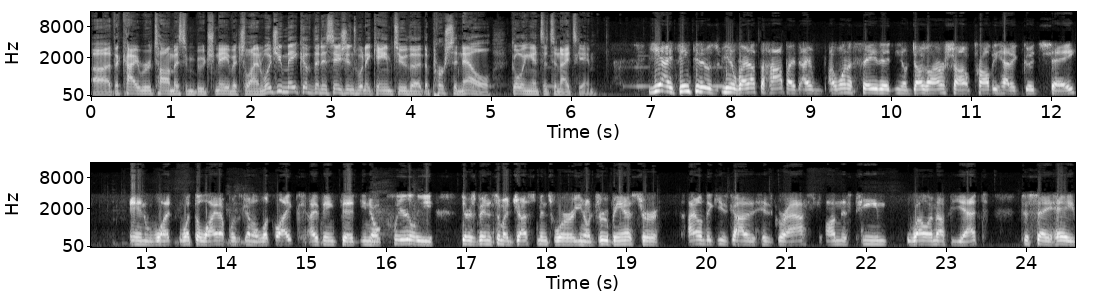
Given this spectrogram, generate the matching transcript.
uh, the Kyrou Thomas and Buchnevich line. What'd you make of the decisions when it came to the the personnel going into tonight's game? Yeah, I think that it was you know right off the hop. I I, I want to say that you know Doug Armstrong probably had a good say in what what the lineup was going to look like. I think that you know clearly there's been some adjustments where you know Drew Bannister I don't think he's got his grasp on this team well enough yet to say, hey,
